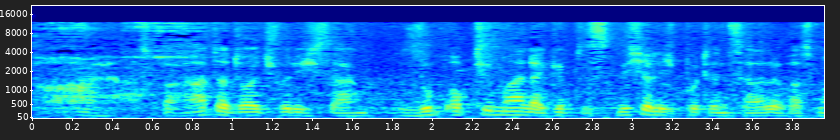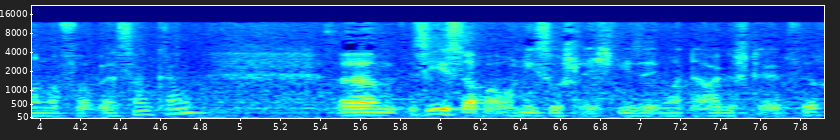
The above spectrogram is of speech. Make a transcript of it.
ja, das Beraterdeutsch würde ich sagen, suboptimal. Da gibt es sicherlich Potenziale, was man noch verbessern kann. Ähm, sie ist aber auch nicht so schlecht, wie sie immer dargestellt wird.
